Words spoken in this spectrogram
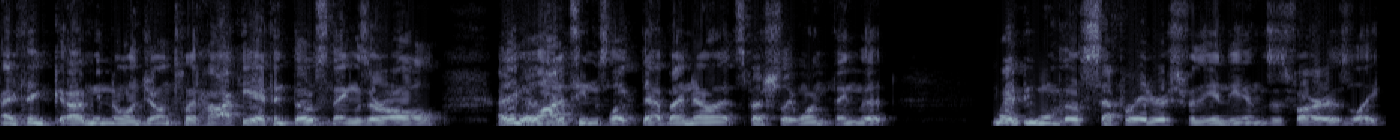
I think I mean Nolan Jones played hockey. I think those things are all. I think a lot of teams like that, but I know that's especially one thing that might be one of those separators for the Indians as far as like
